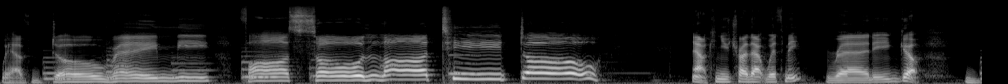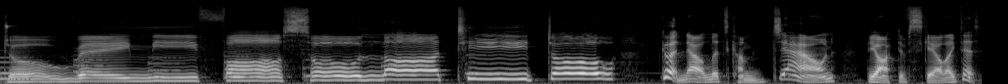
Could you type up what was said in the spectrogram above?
We have do, re, mi, fa, sol, la, ti, do. Now, can you try that with me? Ready, go. Do, re, mi, fa, sol, la, ti, do. Good. Now let's come down the octave scale like this.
